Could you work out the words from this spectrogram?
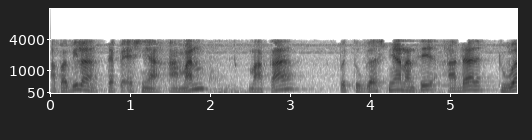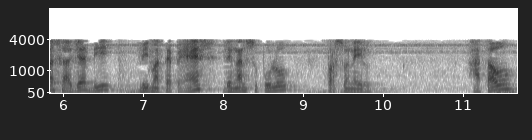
apabila TPS-nya aman, maka petugasnya nanti ada dua saja di 5 TPS dengan 10 personil. Atau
